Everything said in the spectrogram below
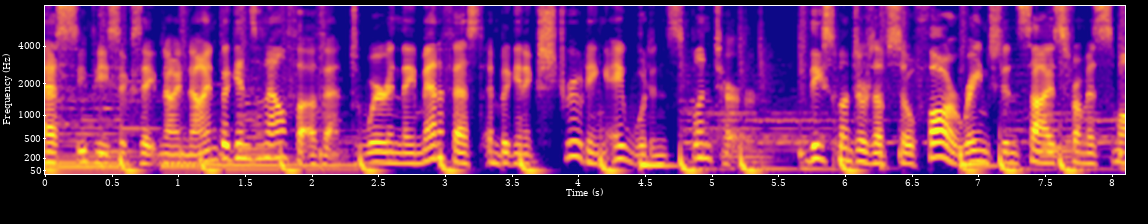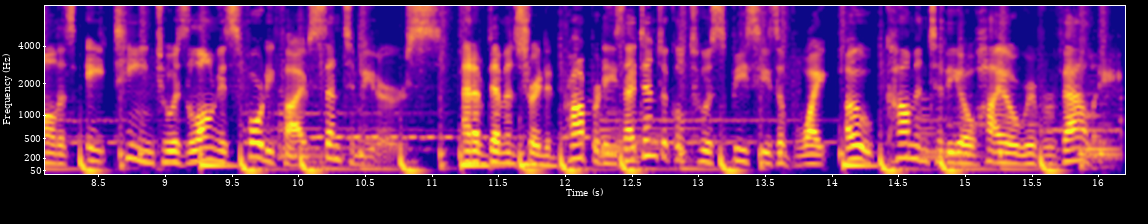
SCP 6899 begins an Alpha event wherein they manifest and begin extruding a wooden splinter. These splinters have so far ranged in size from as small as 18 to as long as 45 centimeters, and have demonstrated properties identical to a species of white oak common to the Ohio River Valley.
